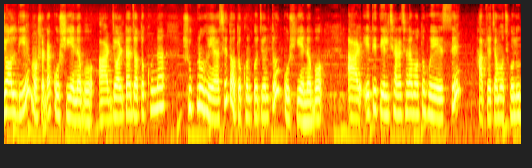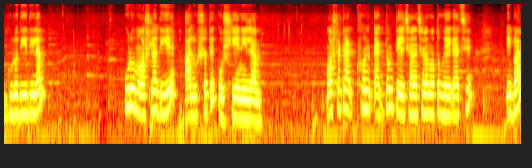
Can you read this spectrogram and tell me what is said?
জল দিয়ে মশলাটা কষিয়ে নেব আর জলটা যতক্ষণ না শুকনো হয়ে আছে ততক্ষণ পর্যন্ত কষিয়ে নেব। আর এতে তেল ছাড়া ছাড়া মতো হয়ে এসছে। হাফ চা চামচ হলুদ গুঁড়ো দিয়ে দিলাম। পুরো মশলা দিয়ে আলুর সাথে কষিয়ে নিলাম। মশলাটা এখন একদম তেল ছাড়া ছাড়া মতো হয়ে গেছে। এবার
